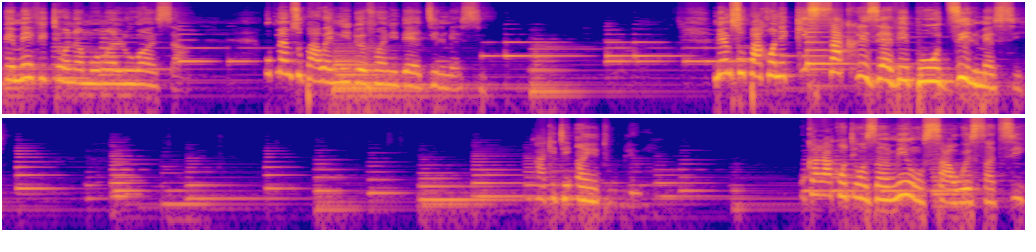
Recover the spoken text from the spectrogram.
Be men vite ou nan mouman louan sa. Ou mèm sou pa wè ni devan ni der dil mèsi. Mèm sou pa konè ki sak rezerve pou ou dil mèsi. Quitter un troublé. Ou ka raconter aux amis on ça ou senti.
